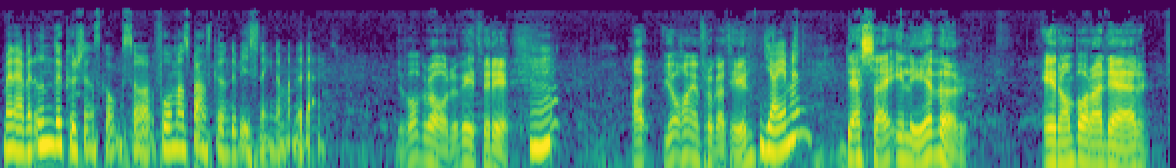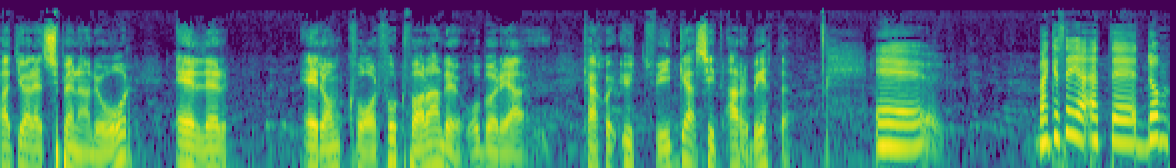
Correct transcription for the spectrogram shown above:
Men även under kursens gång så får man spanska undervisning när man är där. Det var bra, då vet vi det. Mm. Ja, Jag har en fråga till. Jajamän. Dessa elever, är de bara där för att göra ett spännande år eller är de kvar fortfarande och börjar kanske utvidga sitt arbete? Eh, man kan säga att eh, de,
